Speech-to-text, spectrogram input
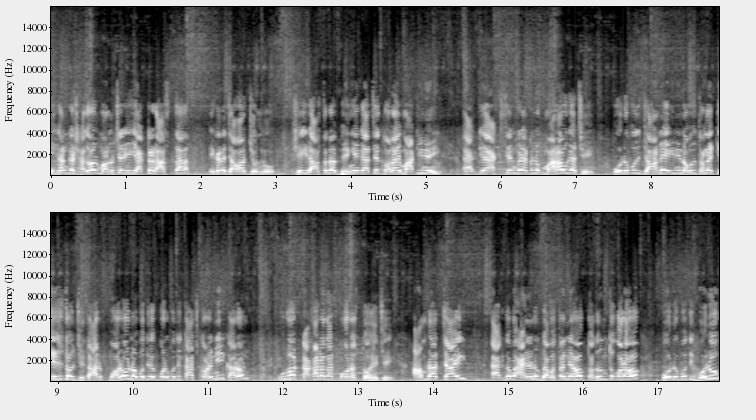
এইখানকার সাধারণ মানুষের এই একটা রাস্তা এখানে যাওয়ার জন্য। সেই রাস্তাটা ভেঙে গেছে, তলায় মাটি নেই। এক অ্যাক্সিডেন্ট করে একটা লোক মারাও গেছে। পৌরপতি জানে, এই নিয়ে নবদ্বীপ থানায় কেসে চলছে। তারপরেও নবদ্বীপ পৌরপতি কাজ করেনি, কারণ পুরো টাকাটা তার পকটস্থ হয়েছে। আমরা চাই একদম আইনানুক ব্যবস্থা নেওয়া হোক, তদন্ত করা হোক পৌরপতি বলুক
